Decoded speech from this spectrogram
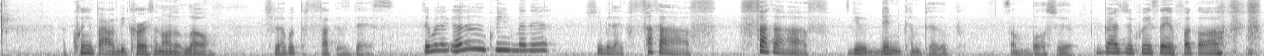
The Queen probably be cursing on the low. She like, what the fuck is this? They be like, hello, Queen Mother. She be like, fuck off. Fuck off. You nincompoop. Some bullshit. Imagine the Queen saying fuck off.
